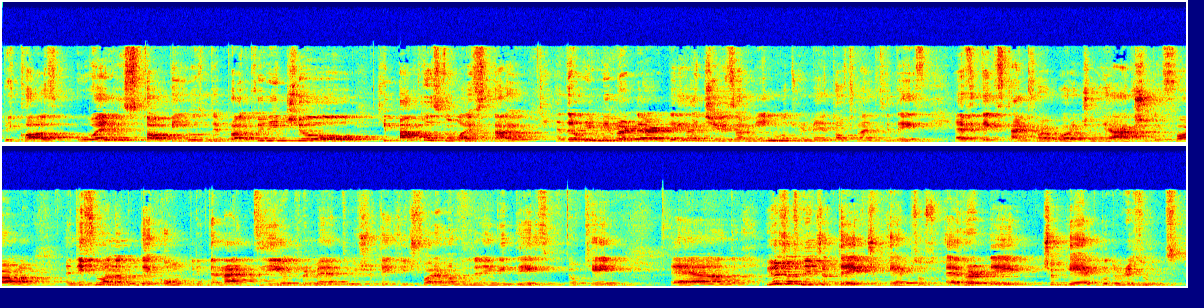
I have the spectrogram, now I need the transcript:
because when you stop using the product, you need to keep up with new lifestyle. And remember that daily is a minimum treatment of 90 days as it takes time for our body to react to the formula. And if you want to do the complete and ideal treatment, you should take it for 180 days, okay? and you just need to take two capsules every day to get good results.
